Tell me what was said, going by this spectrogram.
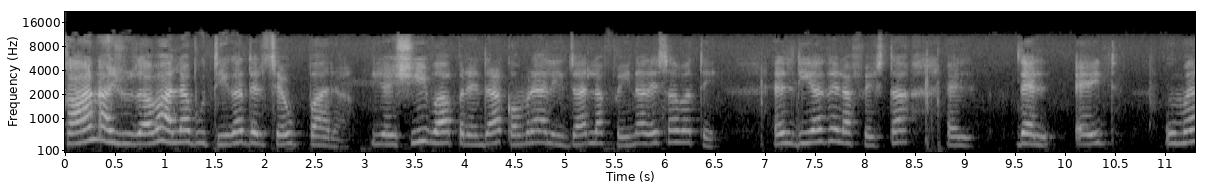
Khan ajudava a la botiga del seu pare i així va aprendre com realitzar la feina de sabater. El dia de la festa el, del Eid, Umar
